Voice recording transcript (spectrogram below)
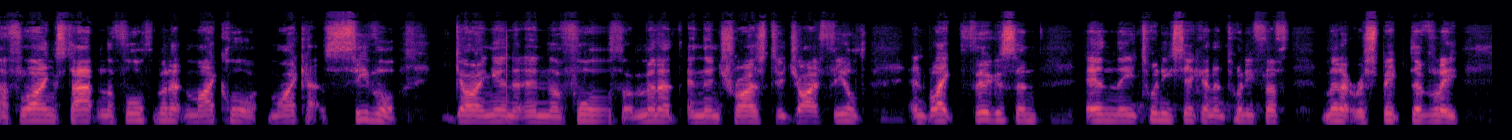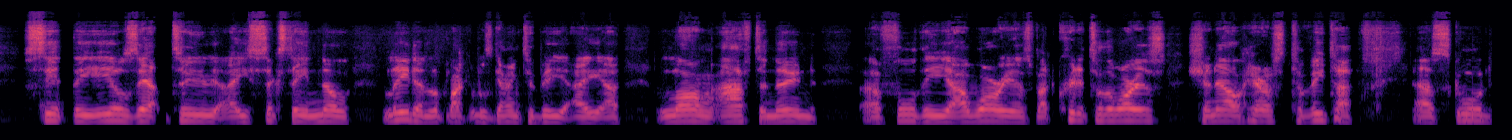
a flying start in the fourth minute. Michael Maika Sivo going in in the fourth minute and then tries to drive field and Blake Ferguson in the 22nd and 25th minute respectively sent the Eels out to a 16 0 lead and looked like it was going to be a, a long afternoon uh, for the uh, Warriors. But credit to the Warriors, Chanel Harris Tavita uh, scored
